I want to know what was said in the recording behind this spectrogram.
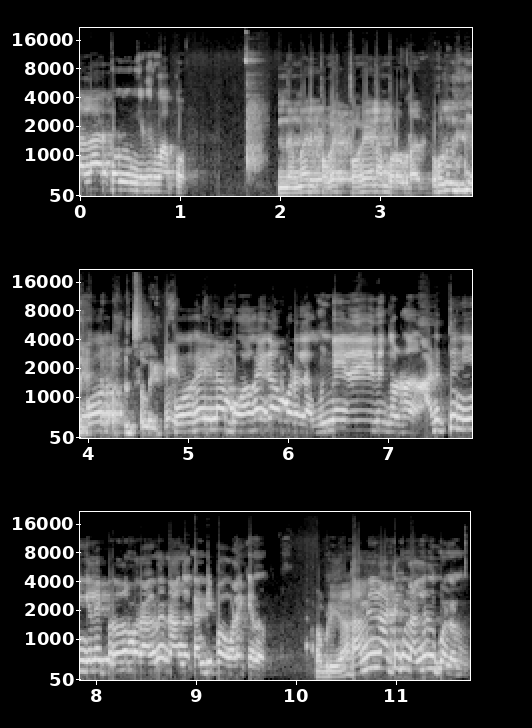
நல்லா இருக்கணும்னு எதிர்பார்ப்போம். இந்த மாதிரி புகை புகையெல்லாம் போடக்கூடாது. ஒழுங்கு சொல்லுங்க. புகையெல்லாம் புகையெல்லாம் போடல. உண்மையிலேயே சொல்றேன். அடுத்து நீங்களே பிரதமர் ஆகணும் நாங்க கண்டிப்பா உழைக்கணும். அப்படியா? தமிழ்நாட்டுக்கு நல்லது பண்ணணும்.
